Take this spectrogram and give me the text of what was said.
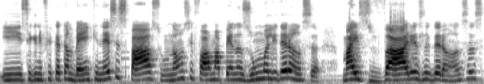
e significa também que nesse espaço não se forma apenas uma liderança, mas várias lideranças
